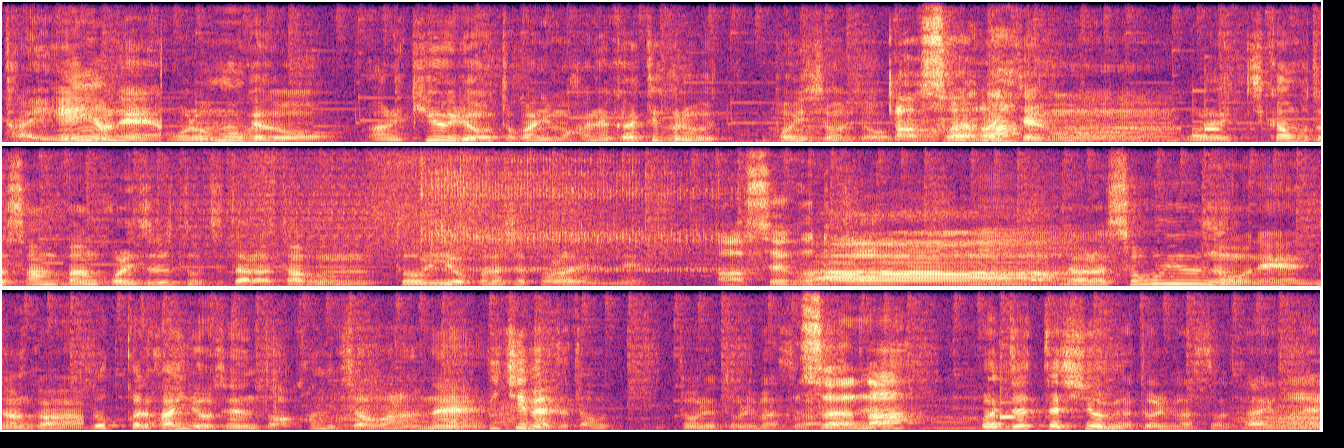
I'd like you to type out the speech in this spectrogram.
大変よね。俺思うけどあれ給料とかにも跳ね返ってくるポジションでしょ？あそうやな。うん。俺近本3番これずっと打ってたら多分通りを今年は取られへんねあそういうことか。あだからそういうのをねなんかどっかで配慮せんとあかんちゃうかなね。一名やったら多分通りを取りますよ、そうやなこれ絶対塩見が取りますよ最後ね。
